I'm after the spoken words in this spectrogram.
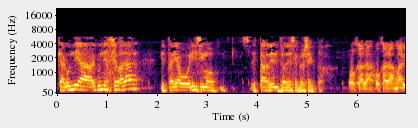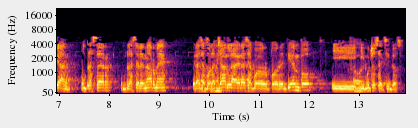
que algún día algún día se va a dar. Estaría buenísimo estar dentro de ese proyecto. Ojalá, ojalá. Marian, un placer, un placer enorme. Gracias por la Mario. charla, gracias por, por el tiempo y, Por favor. y muchos éxitos.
